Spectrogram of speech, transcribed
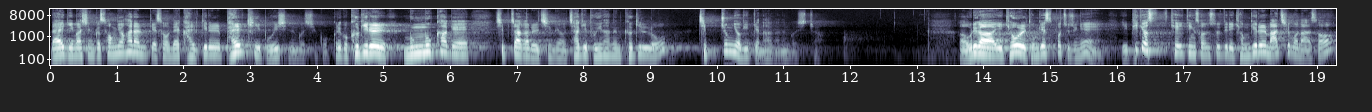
나에게 임하신 그 성령 하나님께서 내 갈 길을 밝히 보이시는 것이고 그리고 그 길을 묵묵하게 십자가를 지며 자기 부인하는 그 길로 집중력 있게 나아가는 것이죠. 어, 우리가 이 겨울 동계 스포츠 중에 이 피겨 스케이팅 선수들이 경기를 마치고 나서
